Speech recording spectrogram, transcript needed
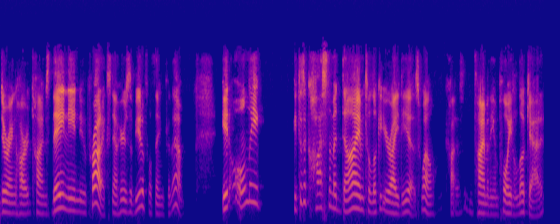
during hard times. They need new products. Now, here's the beautiful thing for them. It only it doesn't cost them a dime to look at your ideas. Well, time of the employee to look at it.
